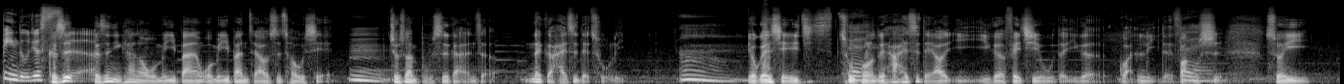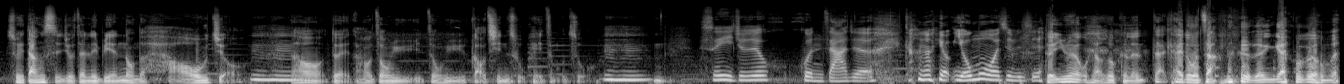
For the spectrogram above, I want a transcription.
病毒就死了。可是可是你看到、哦、我们一般我们一般只要是抽血，嗯，就算不是感染者，那个还是得处理，嗯，有跟血液触碰的对，他还是得要以一个废弃物的一个管理的方式，所以所以当时就在那边弄得好久，嗯哼，然后对，然后终于终于搞清楚可以怎么做，嗯哼，嗯，所以就是。混杂着，刚刚有油墨是不是？对，因为我想说，可能太太多张，那个人应该会被我们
